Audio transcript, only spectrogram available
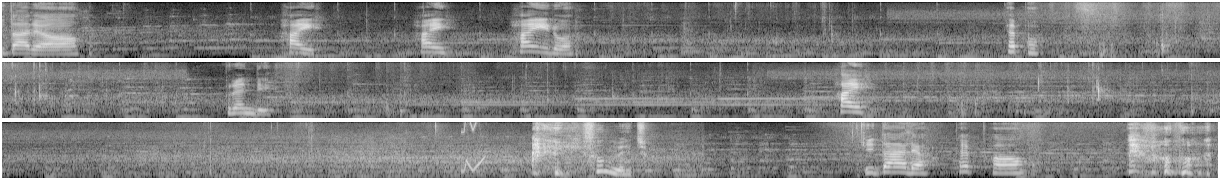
기다려. 하이. 하이. 하이 이리 와. 페퍼. 브랜디. 하이. 손 왜 줘? 기다려. 페퍼. 페퍼 너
